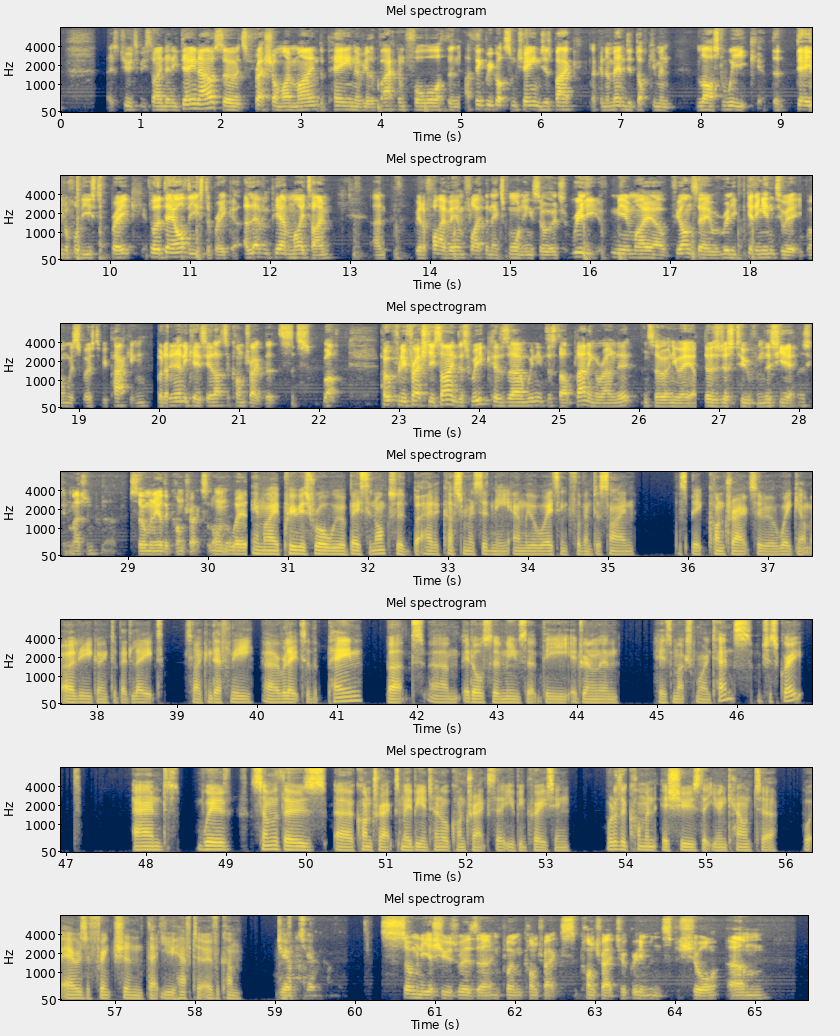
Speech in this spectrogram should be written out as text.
It's due to be signed any day now, so it's fresh on my mind. The pain of the back and forth, and I think we got some changes back, like an amended document last week, the day before the Easter break, or the day of the Easter break, at 11 p.m. my time. And we had a 5 a.m. flight the next morning. So it's really, me and my uh, fiance were really getting into it when we're supposed to be packing. But in any case, yeah, that's a contract that's, well, hopefully freshly signed this week because uh, we need to start planning around it. And so, anyway, uh, those are just two from this year, as you can imagine. Uh, so many other contracts along the way. In my previous role, we were based in Oxford, but had a customer in Sydney, and we were waiting for them to sign this big contract. So we were waking up early, going to bed late. So I can definitely uh, relate to the pain, but um, it also means that the adrenaline is much more intense, which is great. And with some of those uh, contracts, maybe internal contracts that you've been creating, what are the common issues that you encounter or areas of friction that you have to overcome? So many issues with uh, employment contracts, contractor agreements for sure. Um,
